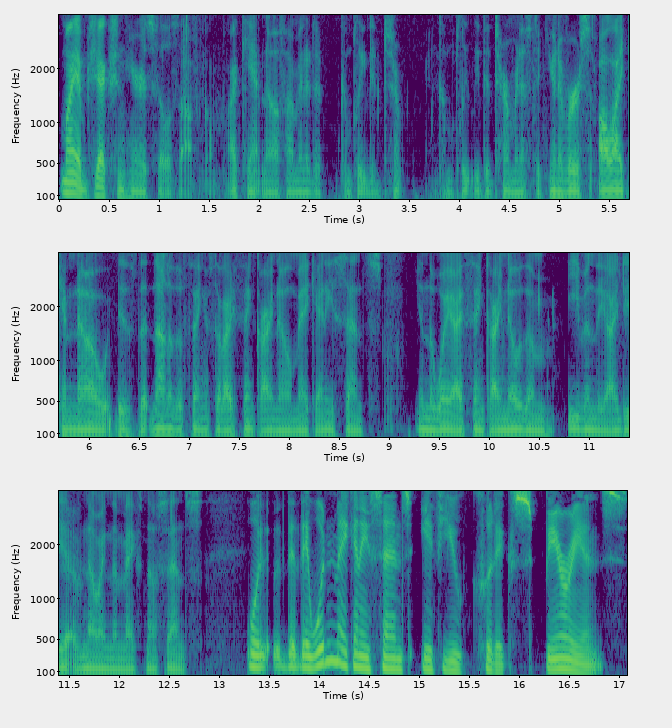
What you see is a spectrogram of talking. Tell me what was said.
my objection here is philosophical. I can't know if I'm in a completely deter- completely deterministic universe. All I can know is that none of the things that I think I know make any sense in the way I think I know them. Even the idea of knowing them makes no sense. Well, they wouldn't make any sense if you could experience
